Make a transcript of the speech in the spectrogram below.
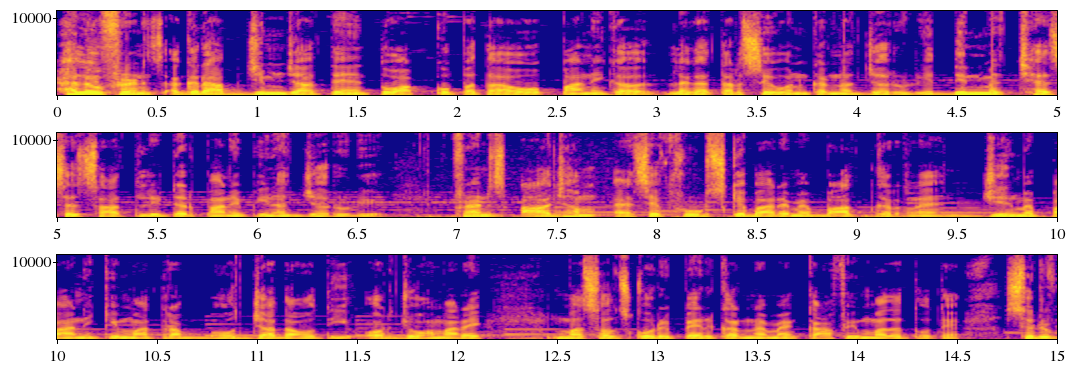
हेलो फ्रेंड्स अगर आप जिम जाते हैं तो आपको पता हो, पानी का लगातार सेवन करना ज़रूरी है। दिन में छः से सात लीटर पानी पीना ज़रूरी है। फ्रेंड्स आज हम ऐसे फ्रूट्स के बारे में बात कर रहे हैं जिनमें पानी की मात्रा बहुत ज़्यादा होती है और जो हमारे मसल्स को रिपेयर करने में काफ़ी मदद होते हैं। सिर्फ़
